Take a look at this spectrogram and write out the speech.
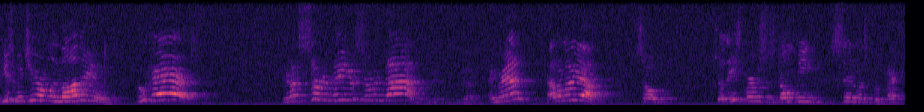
If you're mature, it wouldn't bother you. Who cares? You're not serving me, you're serving God. Yeah. Amen? Hallelujah. So, so these verses don't mean sinless perfection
